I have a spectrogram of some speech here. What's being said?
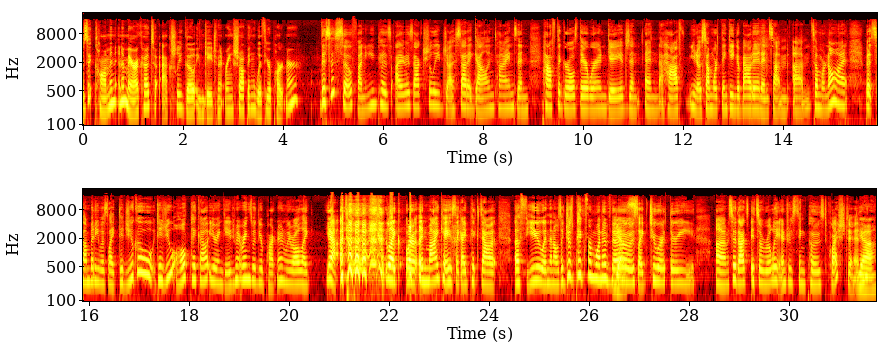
is it common in America to actually go engagement ring shopping with your partner? This is so funny because I was actually just at a Galentine's and half the girls there were engaged and, and half, you know, some were thinking about it and some um, some were not. But somebody was like, Did you go did you all pick out your engagement rings with your partner? And we were all like, yeah. like, or in my case, like I picked out a few and then I was like, just pick from one of those, yes. like two or three. Um, so that's, it's a really interesting posed question. Yeah.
